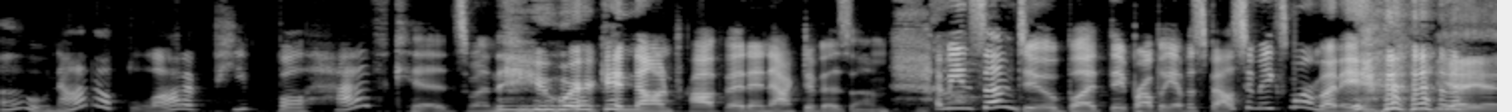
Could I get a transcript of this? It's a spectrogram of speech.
oh, not a lot of people have kids when they work in nonprofit and activism. I mean, some do, but they probably have a spouse who makes more money. yeah, yeah.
